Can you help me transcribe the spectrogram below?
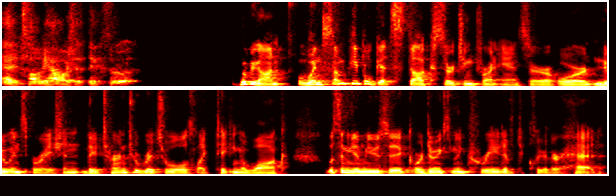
and tell me how I should think through it. Moving on, when some people get stuck searching for an answer or new inspiration, they turn to rituals like taking a walk, listening to music, or doing something creative to clear their head.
